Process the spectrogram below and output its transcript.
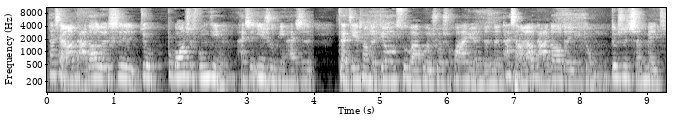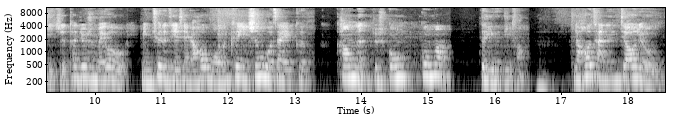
他想要达到的是，就不光是风景，还是艺术品，还是在街上的雕塑啊，或者说是花园等等。他想要达到的一种都是审美体制，他就是没有明确的界限。然后我们可以生活在一个 common，就是公公望的一个地方，然后才能交流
